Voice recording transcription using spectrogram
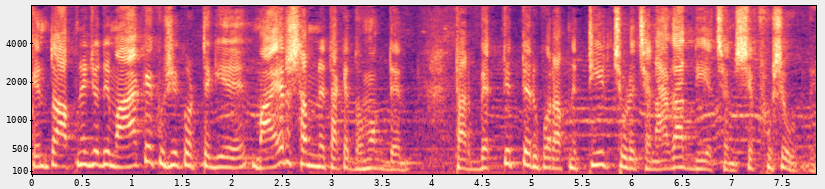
কিন্তু আপনি যদি মায়াকে খুশি করতে গিয়ে মায়ের সামনে তাকে ধমক দেন, তার ব্যক্তিত্বের উপর আপনি তীর ছুঁড়েছেন, আঘাত দিয়েছেন, সে ফুসে উঠবে।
